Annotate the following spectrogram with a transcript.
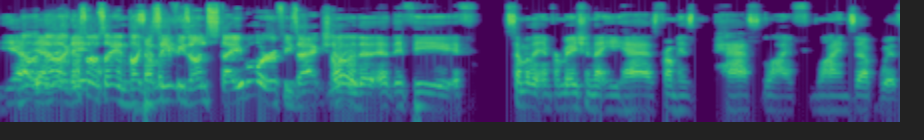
Yeah, no, yeah. no, they- like, that's they- what I'm saying. Like to see if he's unstable or if he's actually. no, the, if he if some of the information that he has from his past life lines up with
